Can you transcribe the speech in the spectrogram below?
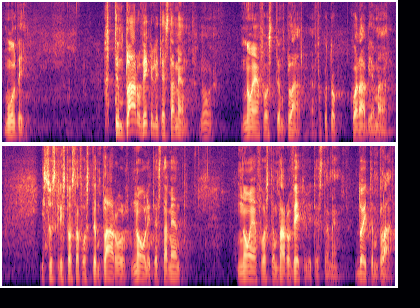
Multe. Tâmplarul Vechiului Testament. Nu? Noi a fost tâmplar. A făcut o corabie mare. Iisus Hristos a fost tâmplarul Noului Testament. Noi a fost tâmplarul Vechiului Testament. Doi tâmplari.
